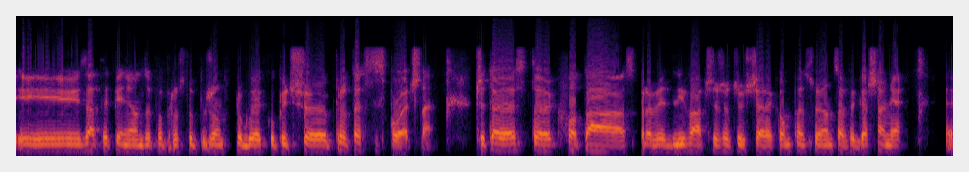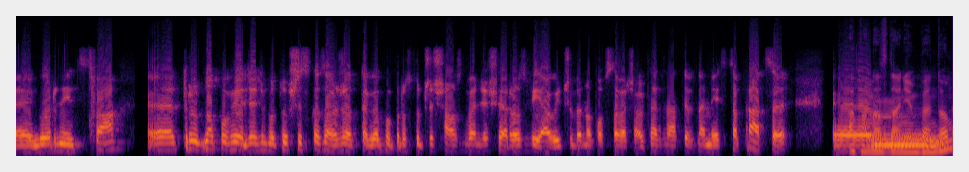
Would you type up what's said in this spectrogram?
i za te pieniądze po prostu rząd próbuje kupić protesty społeczne. Czy to jest e, kwota sprawiedliwa, czy rzeczywiście rekompensująca wygaszanie e, górnictwa? E, trudno powiedzieć, bo tu wszystko zależy od tego po prostu, czy Śląsk będzie się rozwijał i czy będą powstawać alternatywne miejsca pracy. A Pana zdaniem będą?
